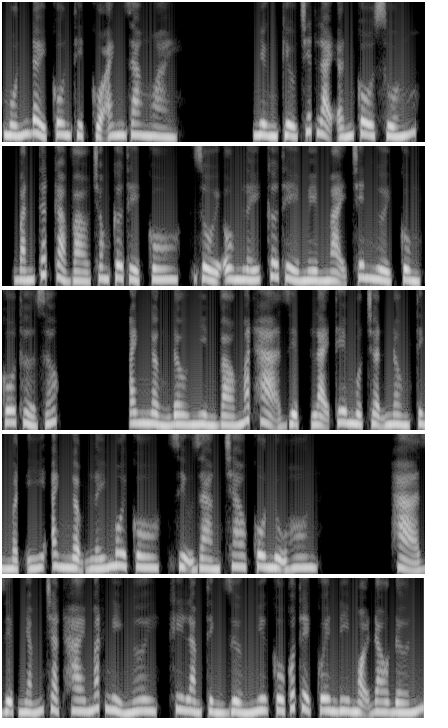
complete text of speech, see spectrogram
muốn đẩy côn thịt của anh ra ngoài. Nhưng Kiều Chiết lại ấn cô xuống, bắn tất cả vào trong cơ thể cô, rồi ôm lấy cơ thể mềm mại trên người cùng cô thở dốc. Anh ngẩng đầu nhìn vào mắt Hạ Diệp lại thêm một trận nồng tình mật ý anh ngậm lấy môi cô, dịu dàng trao cô nụ hôn. Hạ Diệp nhắm chặt hai mắt nghỉ ngơi, khi làm tình dường như cô có thể quên đi mọi đau đớn,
